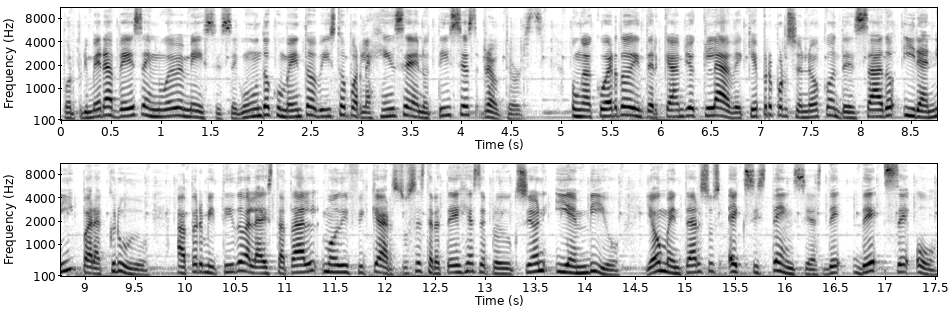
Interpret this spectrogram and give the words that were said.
por primera vez en nueve meses, según un documento visto por la agencia de noticias Reuters. Un acuerdo de intercambio clave que proporcionó condensado iraní para crudo ha permitido a la estatal modificar sus estrategias de producción y envío y aumentar sus existencias de DCO.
